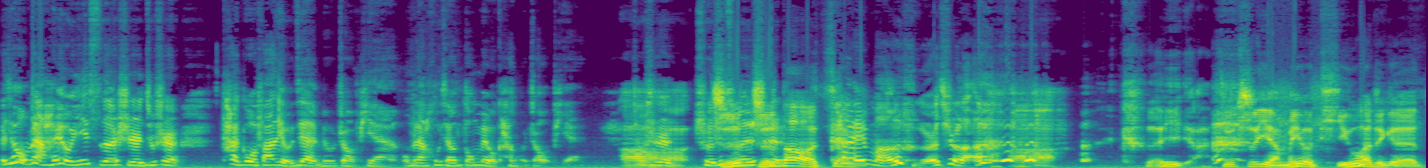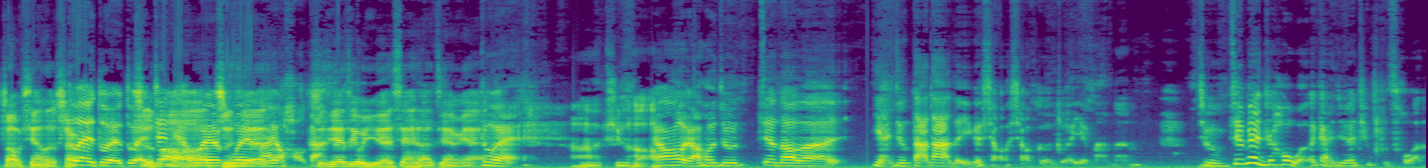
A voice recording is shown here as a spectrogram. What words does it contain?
而且我们俩很有意思的是，就是他给我发的邮件也没有照片，我们俩互相都没有看过照片，就是啊纯纯是开盲盒去了。啊，可以呀、就是也没有提过这个照片的事儿。对对对，这点我也我也蛮有好感。直接就约线下见面。对，啊，挺好。然后然后就见到了眼睛大大的一个小小哥哥，也蛮蛮。就见面之后，我的感觉挺不错的。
